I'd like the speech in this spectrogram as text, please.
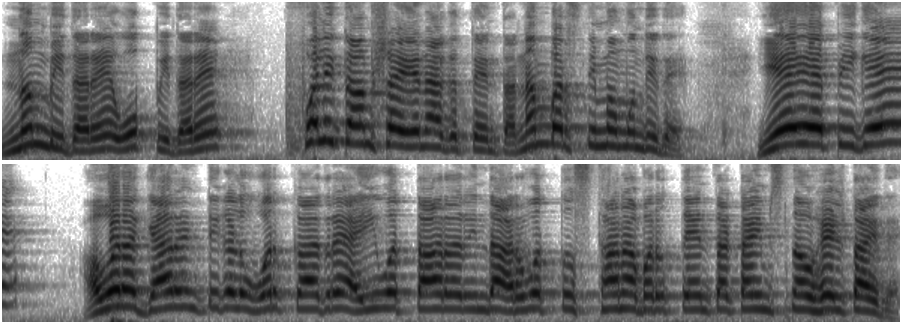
ನಂಬಿದರೆ, ಒಪ್ಪಿದರೆ ಫಲಿತಾಂಶ ಏನಾಗುತ್ತೆ ಅಂತ? ನಂಬರ್ಸ್ ನಿಮ್ಮ ಮುಂದಿದೆ. ಎ ಎ ಪಿಗೆ ಅವರ ಗ್ಯಾರಂಟಿಗಳು ವರ್ಕ್ ಆದರೆ ಐವತ್ತಾರರಿಂದ ಅರವತ್ತು ಸ್ಥಾನ ಬರುತ್ತೆ ಅಂತ ಟೈಮ್ಸ್ ನಾವು ಹೇಳ್ತಾ ಇದೆ.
